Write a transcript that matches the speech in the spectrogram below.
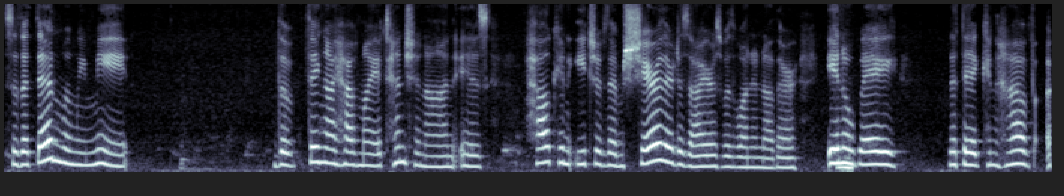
so that then when we meet the thing i have my attention on is how can each of them share their desires with one another in mm-hmm. a way that they can have a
